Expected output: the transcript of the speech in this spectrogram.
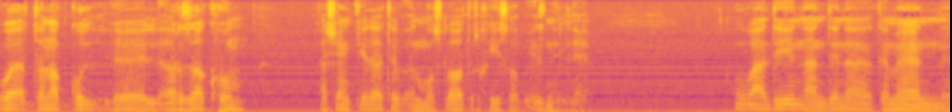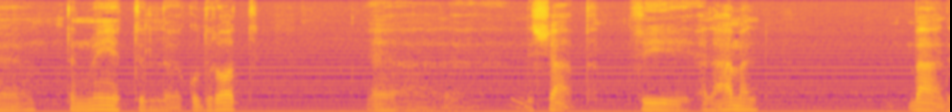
والتنقل لأرزاقهم. عشان كده تبقى المواصلات رخيصة بإذن الله. وبعدين عندنا كمان تنمية القدرات للشعب. في العمل بعد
